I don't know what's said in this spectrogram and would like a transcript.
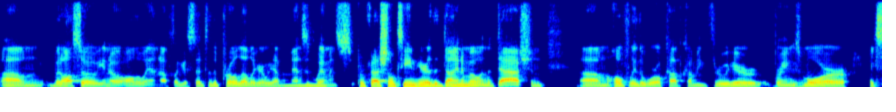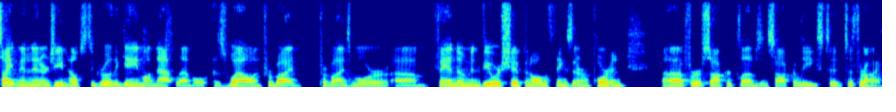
um, but also you know all the way on up like i said to the pro level here we have a men's and women's professional team here the dynamo and the dash and um, hopefully the world cup coming through here brings more excitement and energy and helps to grow the game on that level as well and provide provides more um, fandom and viewership and all the things that are important uh, for soccer clubs and soccer leagues to, to thrive.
